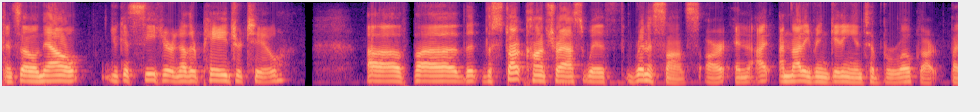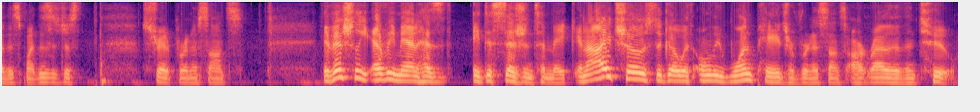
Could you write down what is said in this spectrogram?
And so now you can see here another page or two of uh, the, the stark contrast with Renaissance art. And I, I'm not even getting into Baroque art by this point. This is just straight up Renaissance. Eventually, every man has a decision to make, and I chose to go with only one page of Renaissance art rather than two.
